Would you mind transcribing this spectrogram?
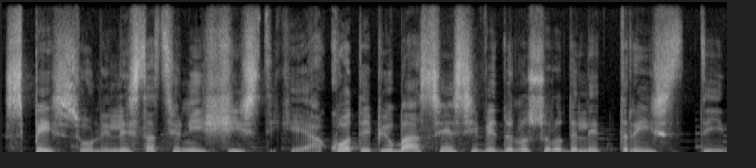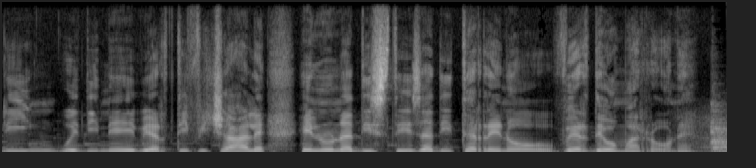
Spesso nelle stazioni scistiche a quote più basse si vedono solo delle tristi lingue di neve artificiale in una distesa di terreno verde o marrone.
